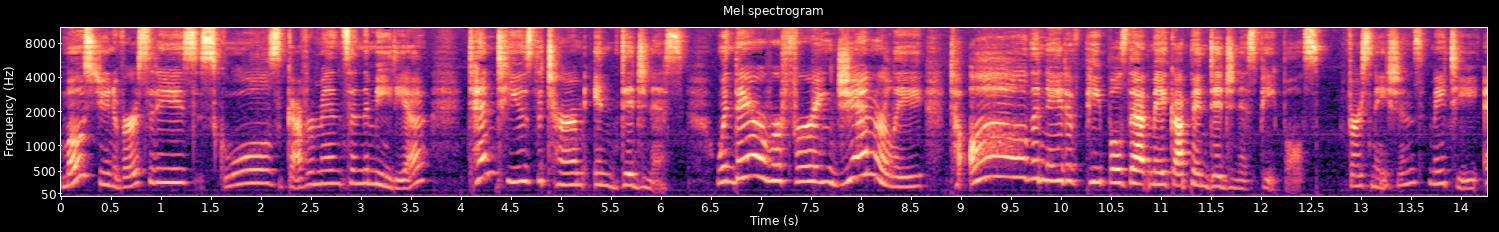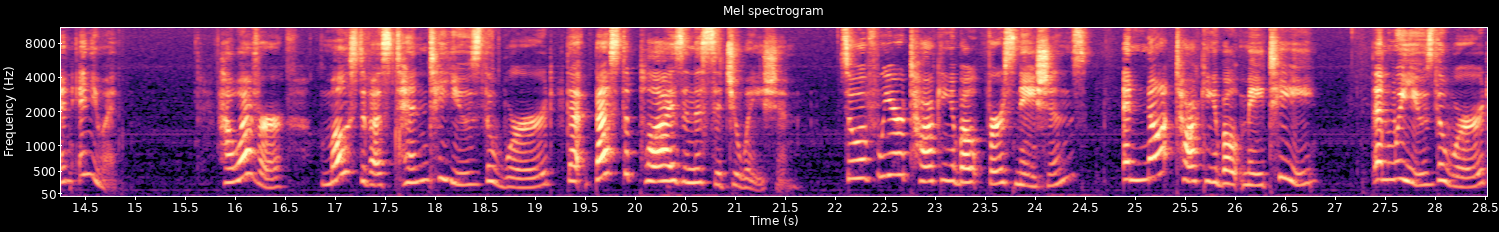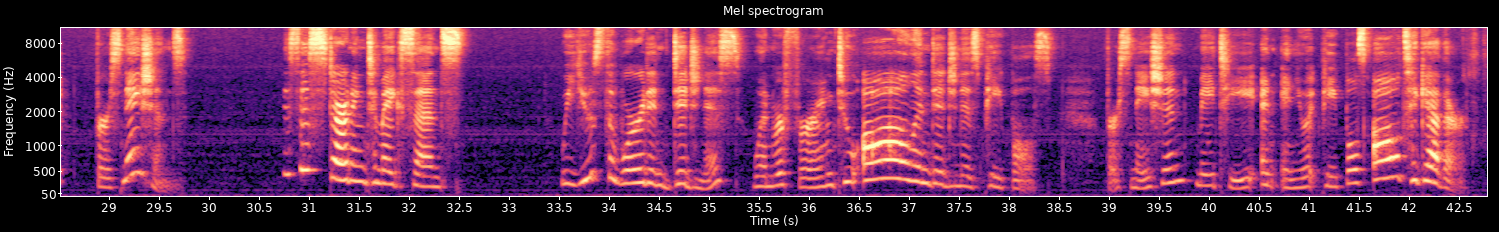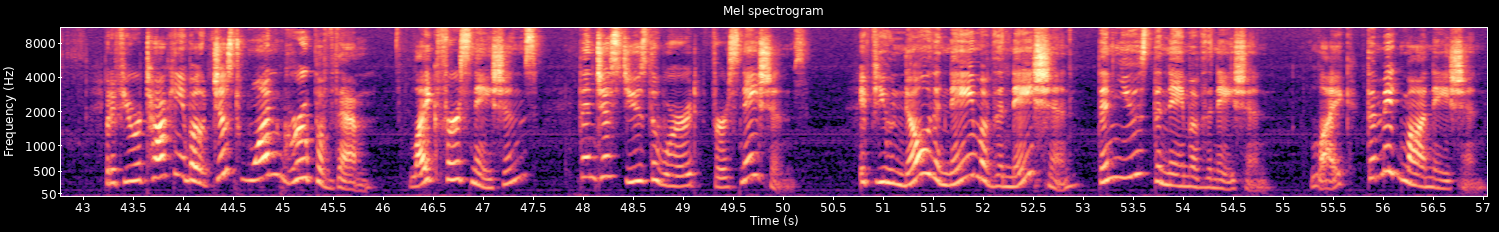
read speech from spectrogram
Most universities, schools, governments, and the media tend to use the term Indigenous when they are referring generally to all the native peoples that make up Indigenous peoples First Nations, Metis, and Inuit. However, most of us tend to use the word that best applies in the situation. So if we are talking about First Nations and not talking about Metis, then we use the word First Nations. Is this starting to make sense? We use the word Indigenous when referring to all Indigenous peoples First Nation, Metis, and Inuit peoples all together. But if you were talking about just one group of them, like First Nations, then just use the word First Nations. If you know the name of the nation, then use the name of the nation, like the Mi'kmaq Nation.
